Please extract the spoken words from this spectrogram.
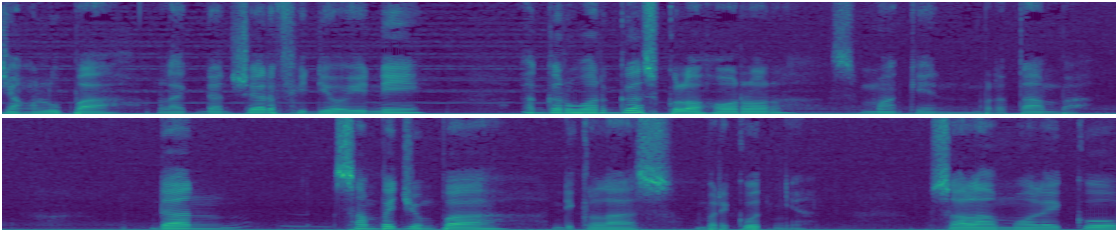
Jangan lupa like dan share video ini agar warga sekolah horor semakin bertambah. Dan sampai jumpa di kelas berikutnya. Assalamualaikum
